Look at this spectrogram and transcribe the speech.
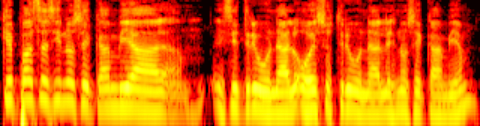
¿Qué pasa si no se cambia ese tribunal o esos tribunales no se cambian?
